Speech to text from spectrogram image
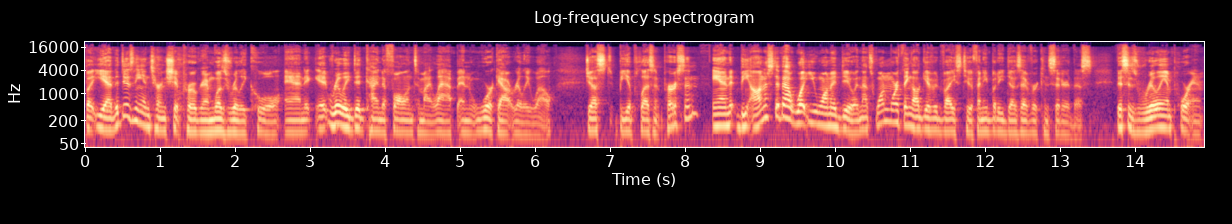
But yeah, the Disney internship program was really cool, and it, it really did kind of fall into my lap and work out really well just be a pleasant person and be honest about what you want to do. And that's one more thing I'll give advice to if anybody does ever consider this. This is really important.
